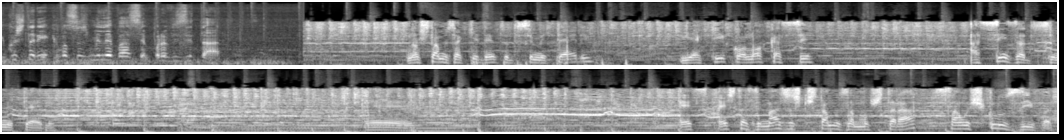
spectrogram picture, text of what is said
e gostaria que vocês me levassem para visitar. Nós estamos aqui dentro do cemitério e aqui coloca-se a cinza do cemitério. É, es- estas imagens que estamos a mostrar são exclusivas.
